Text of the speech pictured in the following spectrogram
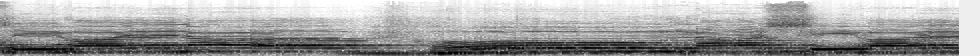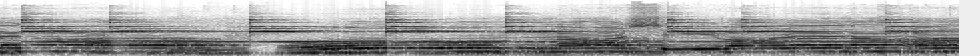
শিবায় নম। ওম নম শিবায় নম। ওম নম শিবায় নম।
